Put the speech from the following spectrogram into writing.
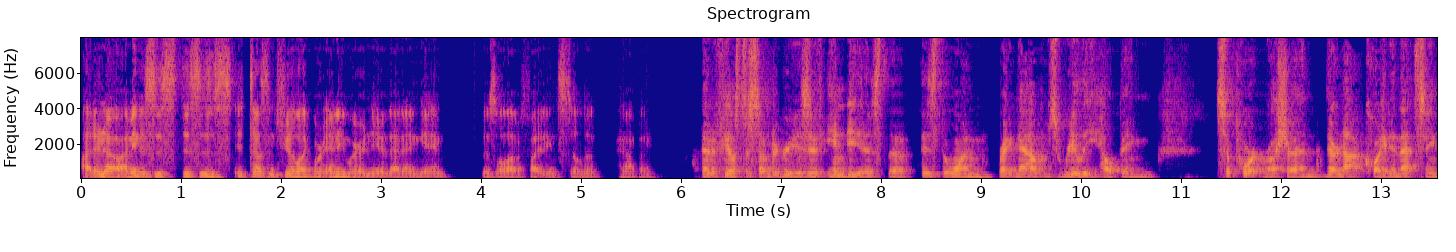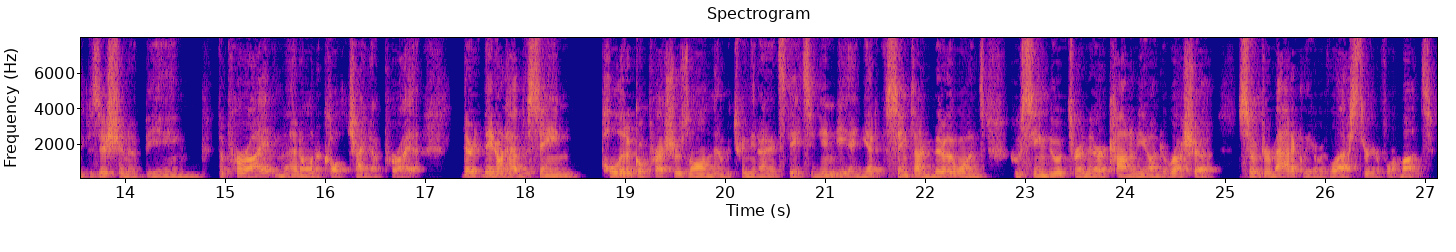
I don't know. I mean, this is this is it doesn't feel like we're anywhere near that end game. There's a lot of fighting still to happen. And it feels to some degree as if India is the is the one right now who's really helping support Russia, and they're not quite in that same position of being the pariah. I don't want to call China a pariah. They're, they don't have the same political pressures on them between the United States and India, and yet at the same time, they're the ones who seem to have turned their economy onto Russia so dramatically over the last three or four months.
